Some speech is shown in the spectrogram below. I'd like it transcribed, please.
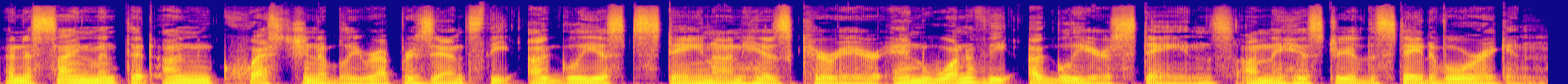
An assignment that unquestionably represents the ugliest stain on his career and one of the uglier stains on the history of the state of Oregon.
